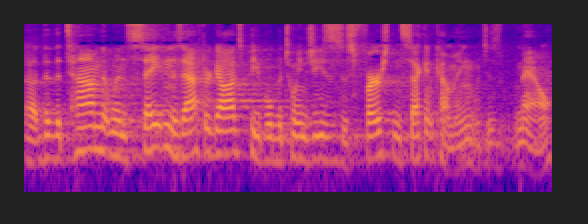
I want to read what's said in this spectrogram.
Uh, the, the time that when Satan is after God's people between Jesus' first and second coming, which is now,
